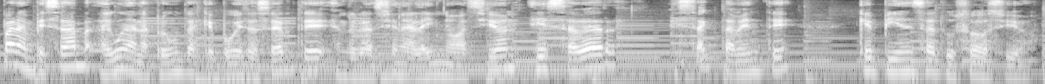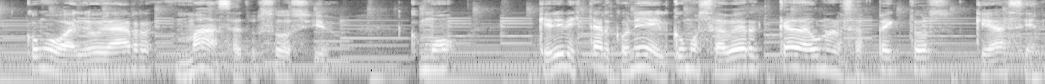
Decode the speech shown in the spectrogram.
Para empezar, algunas de las preguntas que puedes hacerte en relación a la innovación es saber exactamente qué piensa tu socio, cómo valorar más a tu socio, cómo querer estar con él, cómo saber cada uno de los aspectos que hacen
